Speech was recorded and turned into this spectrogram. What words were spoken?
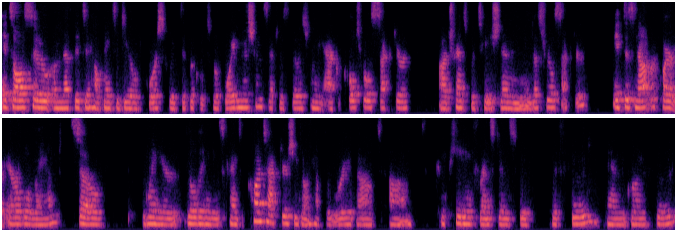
it's also a method to helping to deal, of course, with difficult to avoid emissions, such as those from the agricultural sector, uh, transportation, and the industrial sector. It does not require arable land. So when you're building these kinds of contactors, you don't have to worry about um, competing, for instance, with, with food and growing food.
